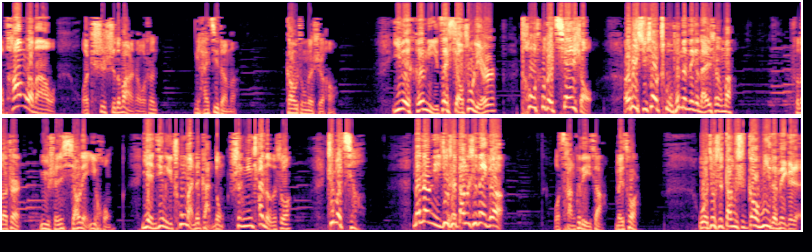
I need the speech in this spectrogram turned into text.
我胖了吗？我我痴痴的望着她，我说。你还记得吗？高中的时候，因为和你在小树林儿偷偷的牵手而被学校处分的那个男生吗？说到这儿，女神小脸一红，眼睛里充满着感动，声音颤抖的说：“这么巧，难道你就是当时那个？”我惭愧的一笑：“没错，我就是当时告密的那个人。”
